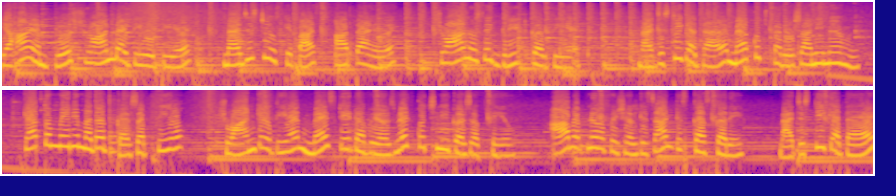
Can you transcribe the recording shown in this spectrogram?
यहाँ एम्प्रेस श्वान बैठी होती है। मैजेस्टी उसके पास आता है। श्वान उसे ग्रीट करती है। मैजेस्टी कहता है, मैं कुछ परेशानी में हूँ। क्या तुम मेरी मदद कर सकती हो? श्वान कहती है, मैं स्टेट अफेयर्स में कुछ नहीं कर सकती हूँ। आप अपने ऑफिशियल के साथ डिस्कस करें। मैजेस्टी कहता है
